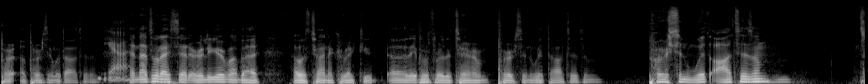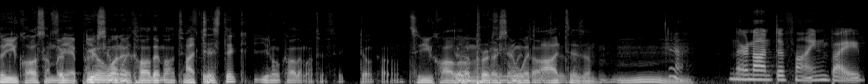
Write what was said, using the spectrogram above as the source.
per- a person with autism. Yeah. And that's what I said earlier. My bad. I was trying to correct you. Uh, they prefer the term person with autism. person with autism. Mhm. So you call somebody So a you don't want to call them autistic. autistic. You don't call them autistic. Don't call them. So you call They're them a person, person with, with autism. autism. Mm. Yeah. They're not defined by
